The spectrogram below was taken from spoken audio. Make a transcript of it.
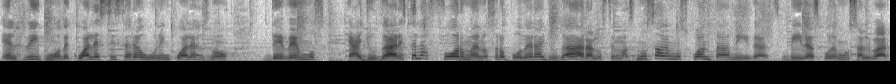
el ritmo de cuáles sí se reúnen, cuáles no, debemos ayudar. Esta es la forma de nosotros poder ayudar a los demás. No sabemos cuántas vidas, vidas podemos salvar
